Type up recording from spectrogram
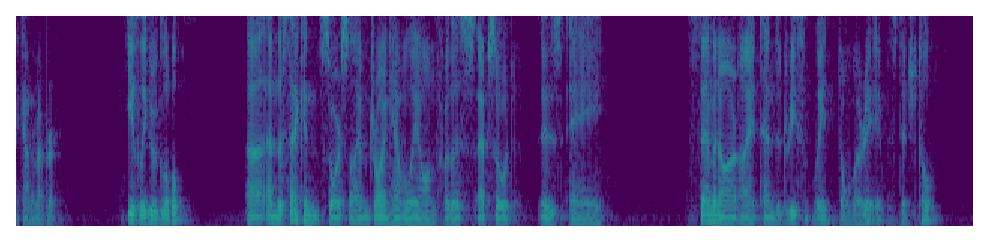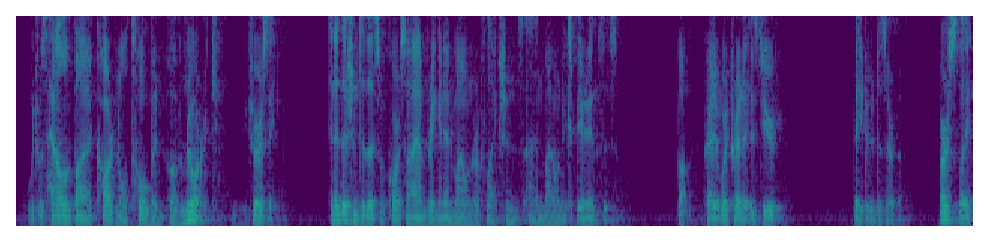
I can't remember. Easily Googleable. Uh, and the second source I'm drawing heavily on for this episode is a seminar I attended recently. Don't worry, it was digital which was held by Cardinal Tobin of Newark, New Jersey. In addition to this, of course, I am bringing in my own reflections and my own experiences. But credit where credit is due, they do deserve it. Firstly,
